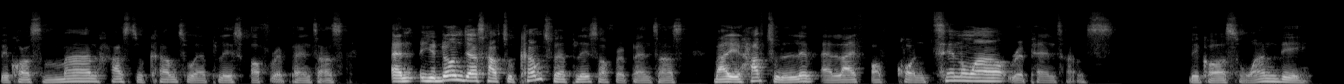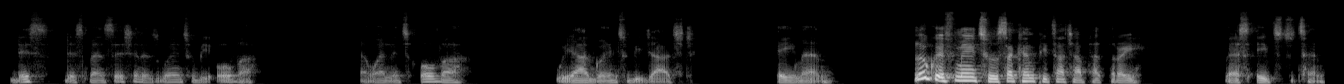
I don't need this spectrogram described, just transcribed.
Because man has to come to a place of repentance. And you don't just have to come to a place of repentance, but you have to live a life of continual repentance. Because one day, this dispensation is going to be over. And when it's over, we are going to be judged. Amen. Look with me to Second Peter chapter 3, verse 8 to 10.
